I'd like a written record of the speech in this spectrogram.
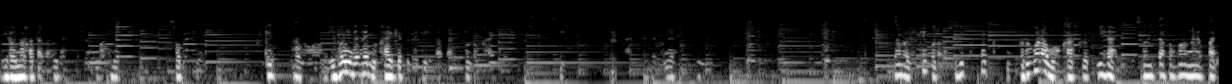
に。いろんな方がいらっしゃる、まあ、そうですね。あの自分で全部解決できる方にどんどん解決してですけどね。なので結構だからシビックテックってプログラムを書く以外にそういったところのやっぱり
